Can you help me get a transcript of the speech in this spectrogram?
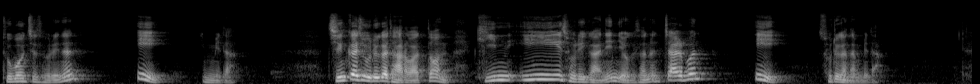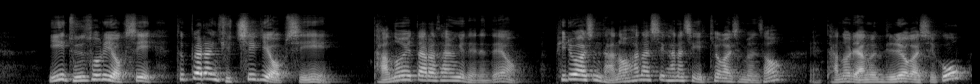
두 번째 소리는 이입니다. 지금까지 우리가 다뤄왔던 긴 이 소리가 아닌 여기서는 짧은 이 소리가 납니다. 이 두 소리 역시 특별한 규칙이 없이 단어에 따라 사용이 되는데요. 필요하신 단어 하나씩 하나씩 익혀가시면서 예, 단어량을 늘려가시고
